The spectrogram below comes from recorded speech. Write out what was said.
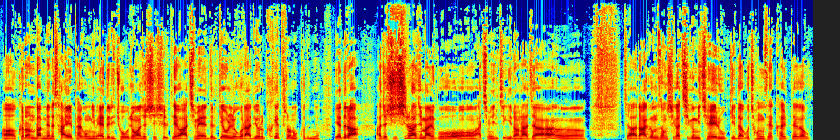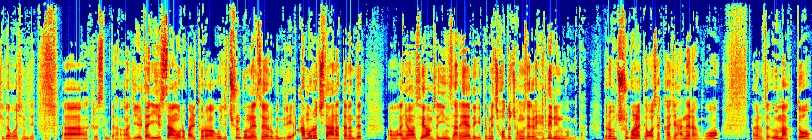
어, 그런 반면에 4180님, 애들이 조우종 아저씨 싫대요. 아침에 애들 깨우려고 라디오를 크게 틀어놓거든요. 얘들아, 아저씨 싫어하지 말고, 어, 아침에 일찍 일어나자. 어. 자, 라금성 씨가 지금이 제일 웃기다고, 정색할 때가 웃기다고 하시는데, 아, 그렇습니다. 어, 일단 일상으로 빨리 돌아가고 이제 출근을 해서 여러분들이 아무렇지도 않았다는 듯, 어, 안녕하세요 하면서 인사를 해야 되기 때문에 저도 정색을 해드리는 겁니다. 여러분 출근할 때 어색하지 않으라고. 자, 그러면서 음악도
